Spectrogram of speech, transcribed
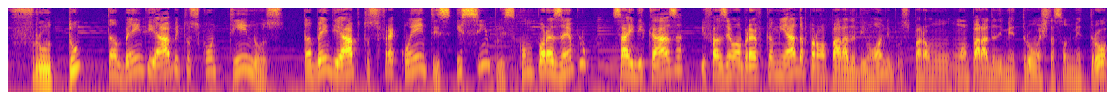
fruto também de hábitos contínuos, também de hábitos frequentes e simples, como por exemplo sair de casa e fazer uma breve caminhada para uma parada de ônibus, para um, uma parada de metrô, uma estação de metrô,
